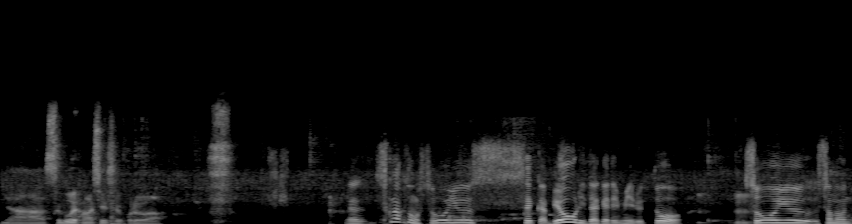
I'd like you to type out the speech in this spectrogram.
いやーすごい話ですよこれは。え少なくともそういう世界病理だけで見ると、そういうその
